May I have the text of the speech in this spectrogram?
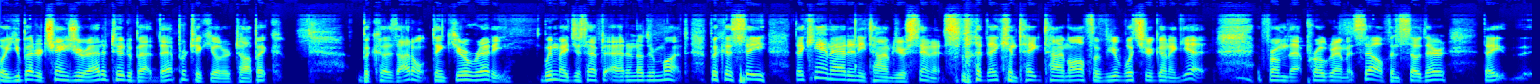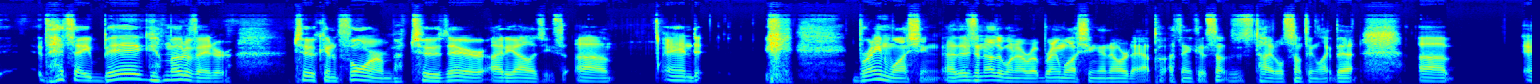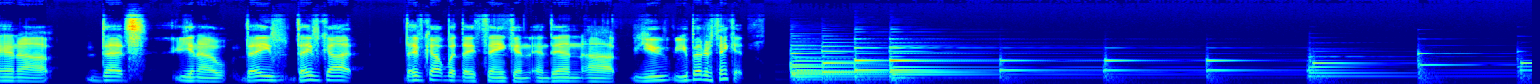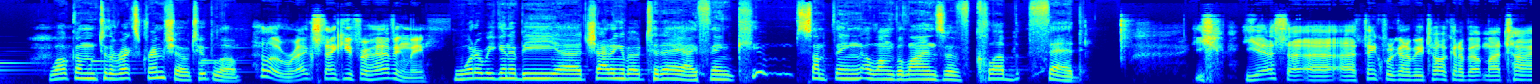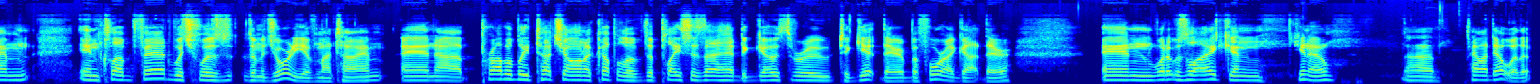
well, you better change your attitude about that particular topic because I don't think you're ready. We may just have to add another month because see, they can't add any time to your sentence, but they can take time off of your what you're going to get from that program itself. And so they're they that's a big motivator to conform to their ideologies. Uh, and brainwashing. Uh, there's another one I wrote, brainwashing in RDAP. I think it's, it's titled something like that. Uh, and uh, that's you know they've they've got they've got what they think, and and then uh, you you better think it. Welcome to the Rex Krim Show, Tupelo. Hello, Rex. Thank you for having me. What are we going to be uh, chatting about today? I think something along the lines of Club Fed. Yes, I, I think we're going to be talking about my time in Club Fed, which was the majority of my time, and uh, probably touch on a couple of the places I had to go through to get there before I got there, and what it was like, and you know, uh, how I dealt with it.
